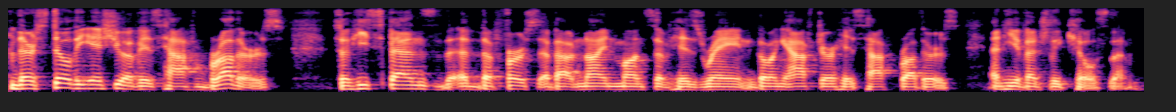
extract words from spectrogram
there's still the issue of his half brothers. So he spends the, the, first about nine months of his reign going after his half brothers, and he eventually kills them.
